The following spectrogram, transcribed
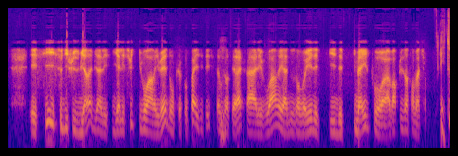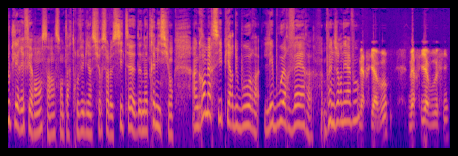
Et s'ils se diffusent bien, eh bien, il y a les suites qui vont arriver. Donc, faut pas hésiter si ça vous intéresse à aller voir et à nous envoyer des petits, des petits mails pour euh, avoir plus d'informations. Et toutes les références hein, sont à retrouver, bien sûr, sur le site de notre émission. Un grand merci, Pierre Dubourg. Les Boueurs Verts. Bonne journée à vous. Merci à vous. Merci à vous aussi.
